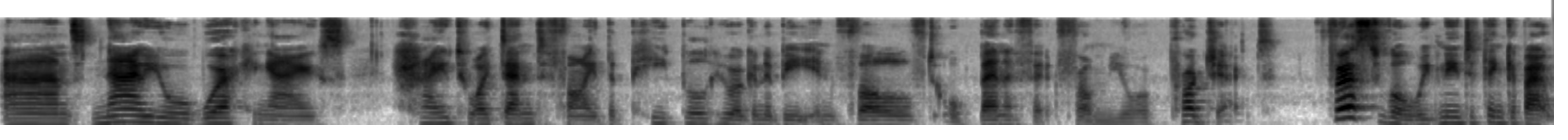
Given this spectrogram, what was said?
and now you're working out how to identify the people who are going to be involved or benefit from your project. First of all, we'd need to think about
